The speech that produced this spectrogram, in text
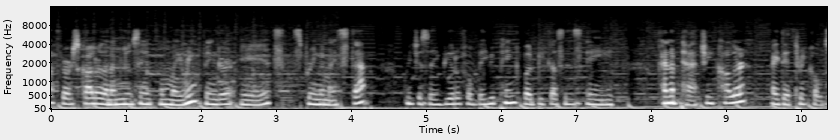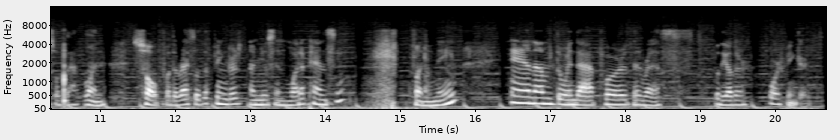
The first color that I'm using on my ring finger is Spring in My Step, which is a beautiful baby pink, but because it's a kind of patchy color, I did three coats of that one. So for the rest of the fingers, I'm using What a Pansy, funny name, and I'm doing that for the rest, for the other four fingers.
